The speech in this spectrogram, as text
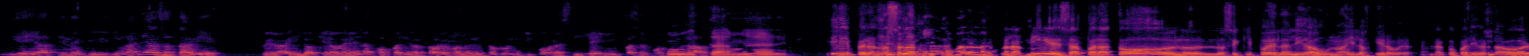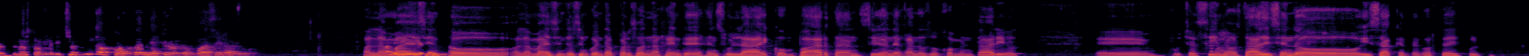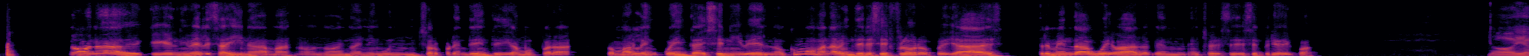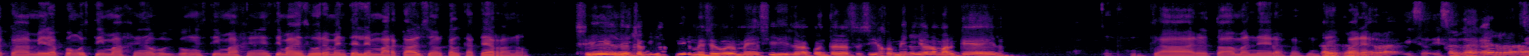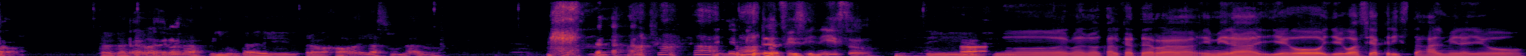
y ya tiene que, en Alianza está bien, pero ahí lo quiero ver en la Copa Libertadores cuando le toque un equipo brasileño y pase por su lado. Puta madre. Sí, pero no solamente para, para mí, esa, para todos los, los equipos de la Liga 1, ahí los quiero ver, en la Copa Libertadores, en la Sudamericana. Chiquitos portales creo que puede hacer algo. A la, Ahí, más de. 100 a la más de 150 personas, gente, dejen su like, compartan, sigan dejando sus comentarios. Eh, pucha, sí, ¿no? Estaba diciendo Isaac que te corté, disculpa. No, nada, que el nivel es ahí nada más, ¿no? No, hay- no hay ningún sorprendente, digamos, para tomarle en cuenta ese nivel, ¿no? ¿Cómo van a vender ese floro? Pues ya es tremenda huevada lo que han hecho ese, ese periódico. No, y acá, mira, pongo esta imagen, ¿no? Porque con esta imagen, esta imagen seguramente le han marcado al señor Calcaterra, ¿no? Sí, de hecho que lo firme seguro Messi y le va a contar a sus hijos, mira, yo lo marqué a él. Claro, de todas maneras. pues. Entonces, para... Calcaterra, Hizo, hizo la gran- Calcaterra, Calcaterra La tiene una pinta de trabajador de la SUNAT, ¿no? Tiene pinta de oficinizo. Sí, Ah. No, hermano, Calcaterra. Y mira, llegó, llegó hacia Cristal, mira, llegó.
